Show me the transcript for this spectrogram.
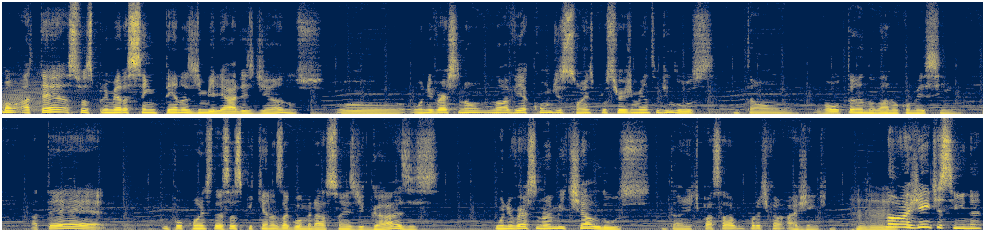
Bom, até as suas primeiras centenas de milhares de anos, o, o universo não, não havia condições para o surgimento de luz. Então, voltando lá no comecinho, até um pouco antes dessas pequenas aglomerações de gases, o universo não emitia luz. Então a gente passava praticamente... A gente, né? Uhum. Não, a gente sim, né?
